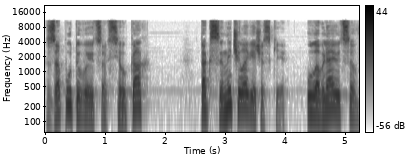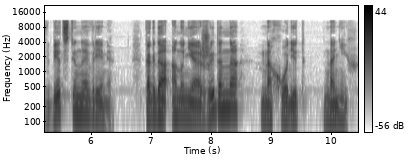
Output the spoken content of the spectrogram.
запутываются в селках, так сыны человеческие уловляются в бедственное время, когда оно неожиданно находит на них.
